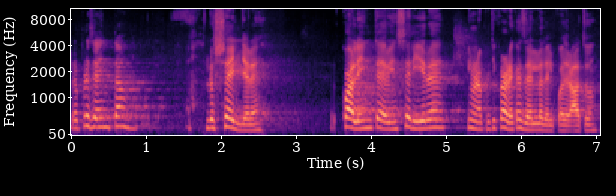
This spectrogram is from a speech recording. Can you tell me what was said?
Rappresenta lo scegliere quale intero inserire in una particolare casella del quadrato.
